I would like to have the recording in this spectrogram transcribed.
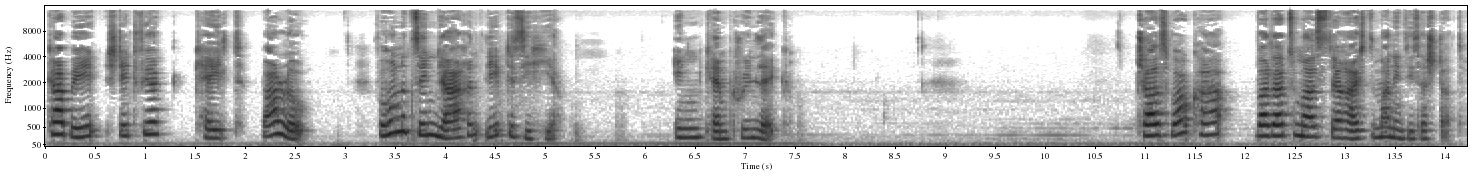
KB steht für Kate Barlow. Vor 110 Jahren lebte sie hier, in Camp Green Lake. Charles Walker war dazumals der reichste Mann in dieser Stadt.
